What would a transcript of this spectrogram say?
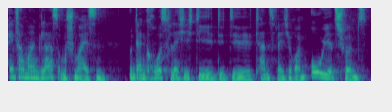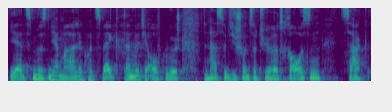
einfach mal ein Glas umschmeißen und dann großflächig die, die, die Tanzfläche räumen. Oh, jetzt schwimmt's. Jetzt müssen ja mal alle kurz weg, dann wird hier aufgewischt, dann hast du die schon zur Türe draußen, zack,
